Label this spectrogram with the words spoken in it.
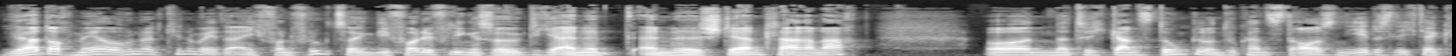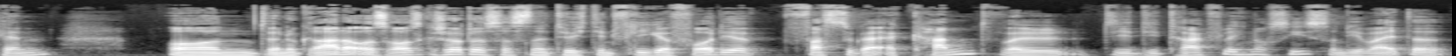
ja, doch mehrere hundert Kilometer eigentlich von Flugzeugen, die vor dir fliegen. Es war wirklich eine, eine sternklare Nacht. Und natürlich ganz dunkel und du kannst draußen jedes Licht erkennen. Und wenn du geradeaus rausgeschaut hast, hast du natürlich den Flieger vor dir fast sogar erkannt, weil die, die Tragfläche noch siehst und je weiter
